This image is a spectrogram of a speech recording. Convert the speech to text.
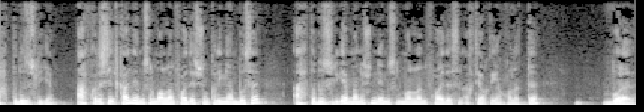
ahdni buzishlik ham. Ahd qilishlik qanday musulmonlarni foydasi uchun qilingan bo'lsa, ahdi buzishlik mana shunday musulmonlarning foydasini ixtiyor qilgan holatda bo'ladi.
